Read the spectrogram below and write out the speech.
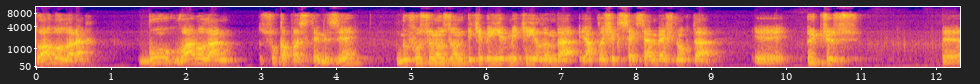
Doğal olarak bu var olan su kapasitenizi nüfusunuzun 2022 yılında yaklaşık 85.300 e,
